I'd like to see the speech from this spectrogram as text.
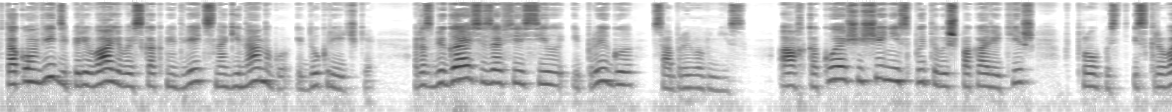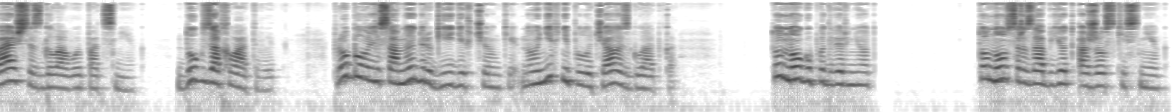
В таком виде, переваливаясь, как медведь, с ноги на ногу, иду к речке, разбегаясь изо всей силы и прыгаю с обрыва вниз. Ах, какое ощущение испытываешь, пока летишь пропасть и скрываешься с головой под снег. Дух захватывает. Пробовали со мной другие девчонки, но у них не получалось гладко. То ногу подвернет, то нос разобьет о жесткий снег,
